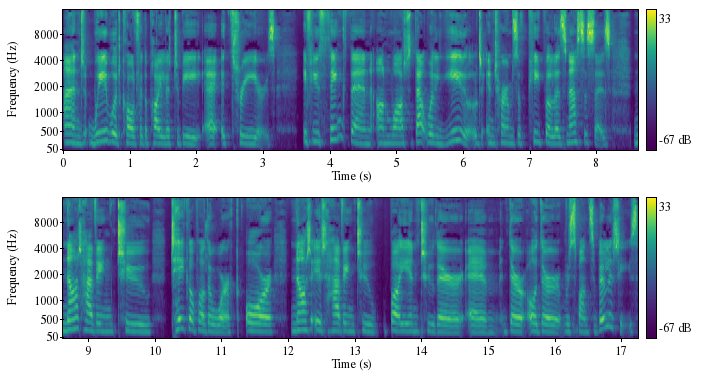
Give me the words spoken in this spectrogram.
And we would call for the pilot to be uh, three years. If you think then on what that will yield in terms of people, as Neasa says, not having to take up other work or not it having to buy into their um, their other responsibilities,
